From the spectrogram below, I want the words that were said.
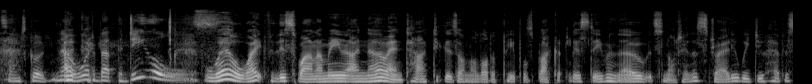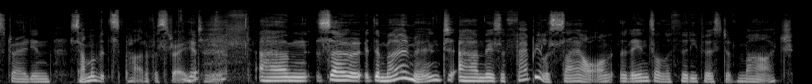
sounds good. Now, okay. what about the deals? Well, wait for this one. I mean, I know Antarctica's on a lot of people's bucket list, even though it's not in Australia. We do have Australian, some of it's part of Australia. Um, so at the moment, um, there's a fabulous sale on that ends on the 31st of March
